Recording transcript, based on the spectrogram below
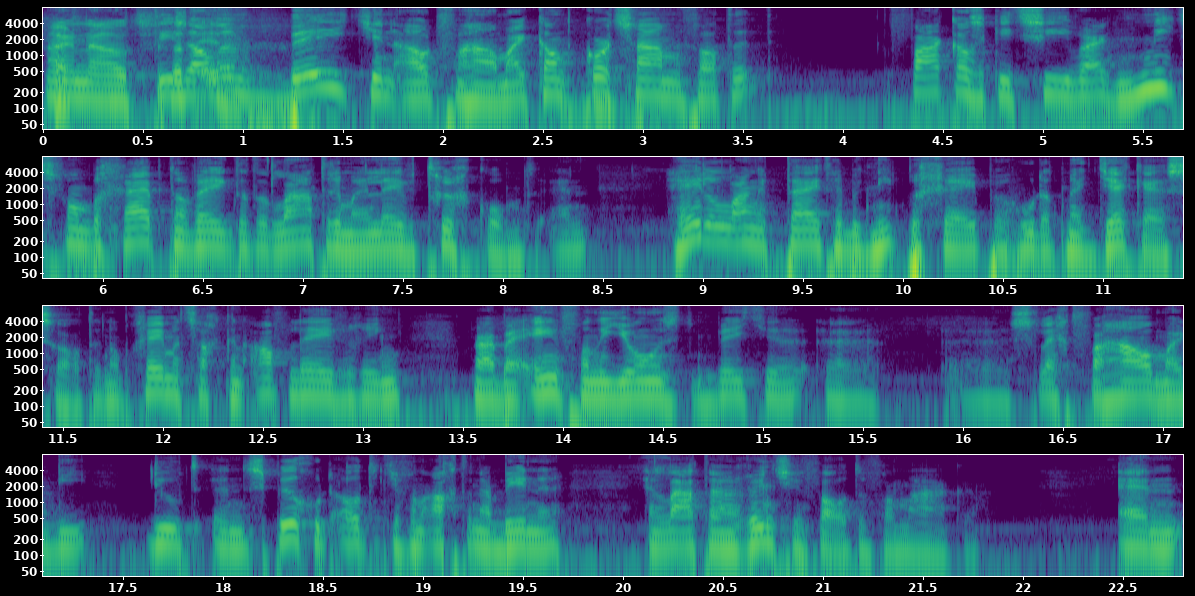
Arnoud. Het is al een beetje een oud verhaal, maar ik kan het kort samenvatten. Vaak als ik iets zie waar ik niets van begrijp, dan weet ik dat het later in mijn leven terugkomt. En hele lange tijd heb ik niet begrepen hoe dat met Jackass zat. En op een gegeven moment zag ik een aflevering waarbij een van de jongens, een beetje eh, slecht verhaal, maar die duwt een speelgoedautootje van achter naar binnen en laat daar een röntgenfoto van maken. En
